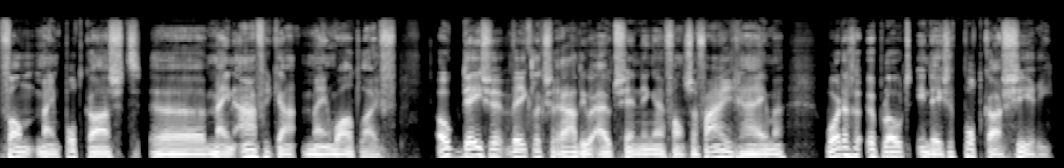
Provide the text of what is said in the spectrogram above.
van mijn podcast eh, Mijn Afrika, Mijn Wildlife. Ook deze wekelijkse radio-uitzendingen van Safari Geheimen worden geüpload in deze podcastserie.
